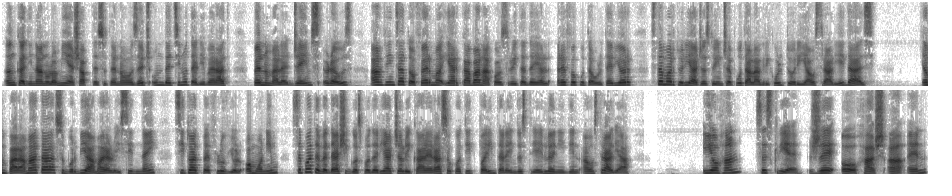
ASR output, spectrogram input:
Încă din anul 1790, un deținut eliberat, pe numele James Rose, a înființat o fermă, iar cabana construită de el, refăcută ulterior, stă mărturia acestui început al agriculturii Australiei de azi. În Paramata, suburbia Marelui Sydney, situat pe fluviul omonim, se poate vedea și gospodăria celui care era socotit părintele industriei lănii din Australia. Johann se scrie J-O-H-A-N,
